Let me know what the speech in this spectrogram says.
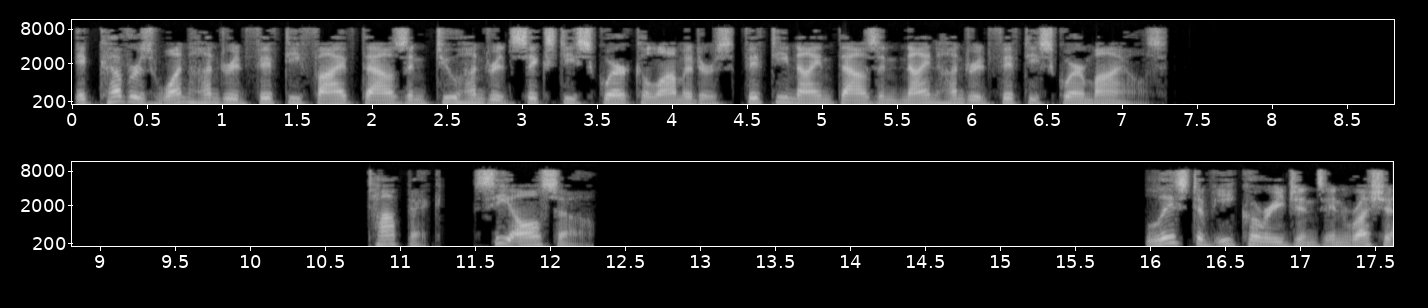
It covers 155,260 square kilometers, 59,950 square miles. Topic: See also. List of ecoregions in Russia.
